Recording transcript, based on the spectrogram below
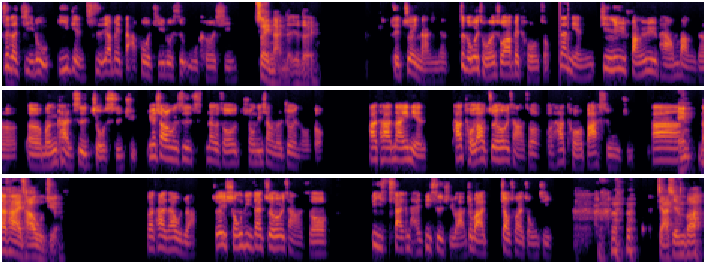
这个记录一点四要被打破，记录是五颗星，最难的就对。对，最难的这个为什么会说要被偷走？那年进入防御排行榜的呃门槛是九十局，因为肖荣是那个时候兄弟象的救援投手，啊，他那一年他投到最后一场的时候，他投了八十五局，啊，哎，那他还差五局啊？那他还差五局啊？所以兄弟在最后一场的时候，第三还是第四局吧，就把他叫出来中继，假先发，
